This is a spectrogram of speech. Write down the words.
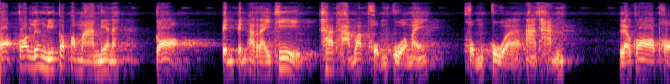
ก็ก็เรื่องนี้ก็ประมาณเนี้ยนะก็เป็นเป็นอะไรที่ถ้าถามว่าผมกลัวไหมผมกลัวอาถรรพ์แล้วก็พอ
